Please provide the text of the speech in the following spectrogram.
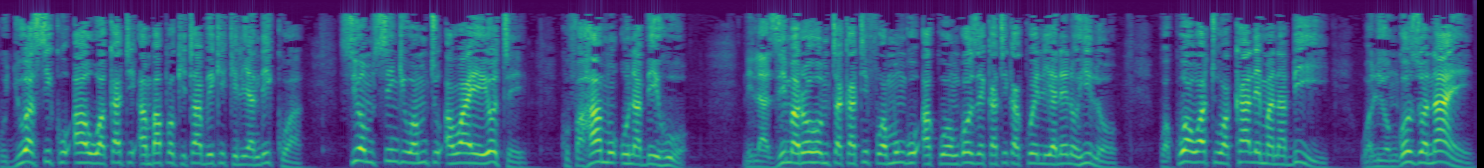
kujua siku au wakati ambapo kitabu hiki kiliandikwa sio msingi wa mtu awaye yote kufahamu unabii huo. Ni lazima roho mtakatifu wa mungu akuongoze katika kweli ya neno hilo kwa kuwa watu wa kale manabii waliongozwa naye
